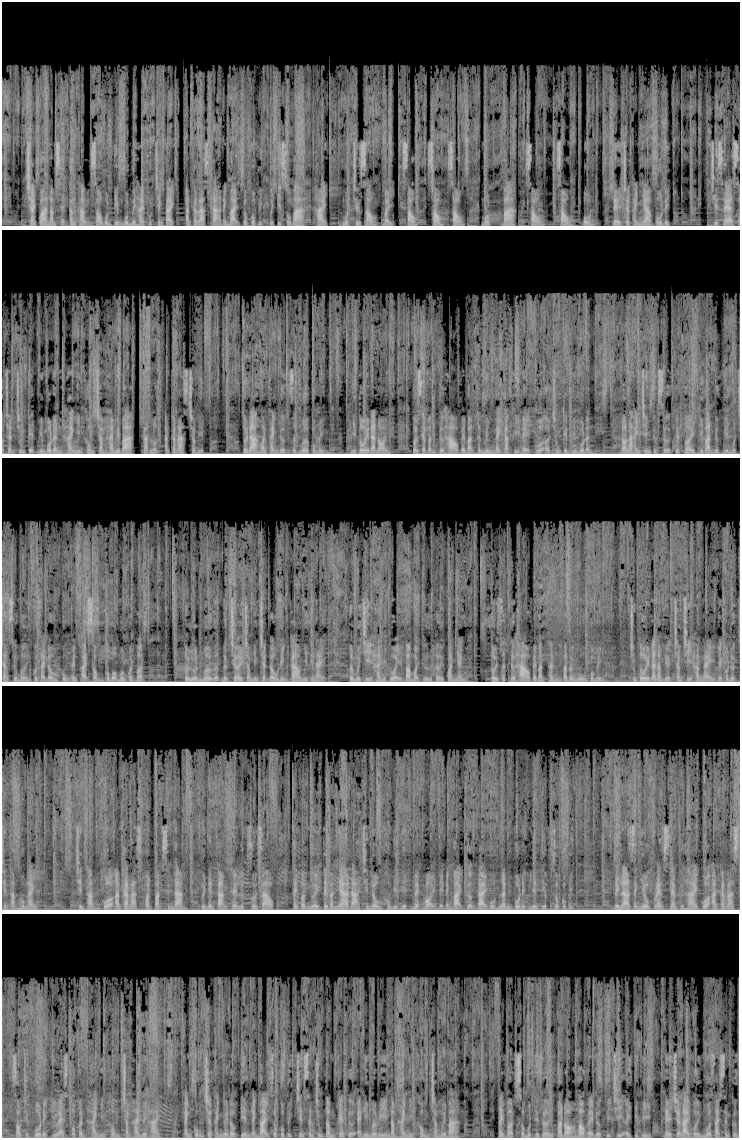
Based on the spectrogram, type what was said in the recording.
Trải qua 5 set căng thẳng sau 4 tiếng 42 phút tranh tài, Alcaraz đã đánh bại Djokovic với tỷ số 3, 2, 1 6, 7, 6, 6, 6, 1, 3, 6, 6, 4, để trở thành nhà vô địch. Chia sẻ sau trận chung kết Wimbledon 2023, Carlos Alcaraz cho biết, Tôi đã hoàn thành được giấc mơ của mình. Như tôi đã nói, tôi sẽ vẫn tự hào về bản thân mình ngay cả khi để thua ở chung kết Wimbledon. Đó là hành trình thực sự tuyệt vời khi bạn được viết một trang sử mới của giải đấu cùng huyền thoại sống của bộ môn quần vợt. Tôi luôn mơ ước được chơi trong những trận đấu đỉnh cao như thế này. Tôi mới chỉ 20 tuổi và mọi thứ tới quá nhanh. Tôi rất tự hào về bản thân và đội ngũ của mình. Chúng tôi đã làm việc chăm chỉ hàng ngày để có được chiến thắng hôm nay. Chiến thắng của Alcaraz hoàn toàn xứng đáng, với nền tảng thể lực dồi dào, tay vợt người Tây Ban Nha đã chiến đấu không biết biết mệt mỏi để đánh bại tượng đài 4 lần vô địch liên tiếp Djokovic. Đây là danh hiệu Grand Slam thứ hai của Alcaraz, sau chức vô địch US Open 2022. Anh cũng trở thành người đầu tiên đánh bại Djokovic trên sân trung tâm kể từ Andy Murray năm 2013. Tay vợt số 1 thế giới qua đó bảo vệ được vị trí ATP, để trở lại với mùa giải sân cứng.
